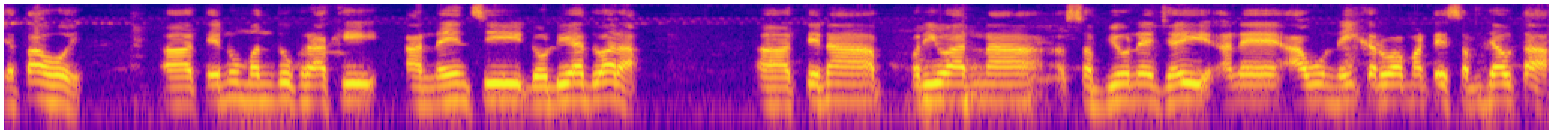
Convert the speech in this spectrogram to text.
જતા હોય તેનું મન દુઃખ રાખી આ નયનસિંહ ડોડિયા દ્વારા તેના પરિવારના સભ્યોને જઈ અને આવું નહીં કરવા માટે સમજાવતા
